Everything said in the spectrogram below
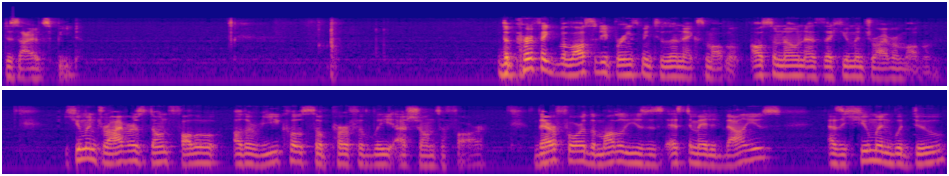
desired speed. The perfect velocity brings me to the next model, also known as the human driver model. Human drivers don't follow other vehicles so perfectly as shown so far. Therefore, the model uses estimated values as a human would do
